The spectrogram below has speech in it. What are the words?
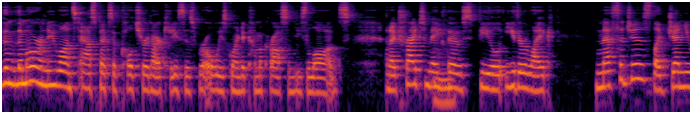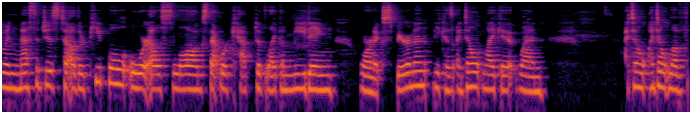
the, the more nuanced aspects of culture in our cases we're always going to come across in these logs and i tried to make Mhm. those feel either like messages like genuine messages to other people or else logs that were kept of like a meeting or an experiment because i don't like it when i don't i don't love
